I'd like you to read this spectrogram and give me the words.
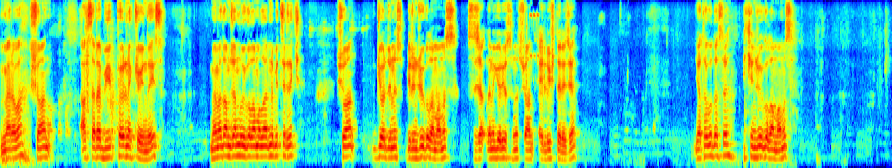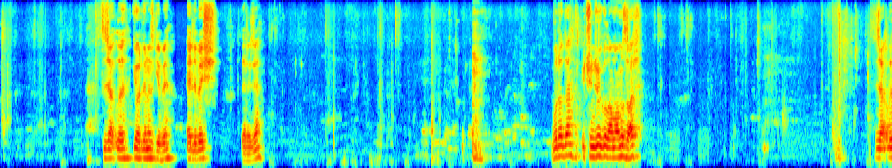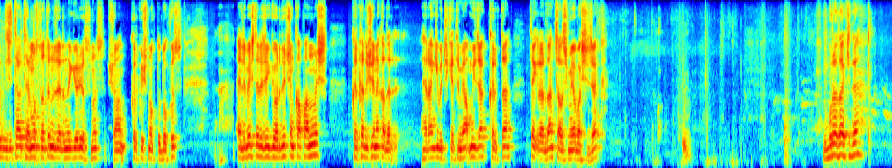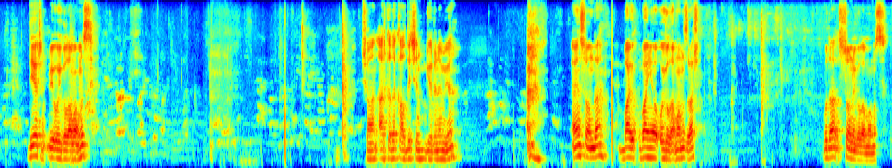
Merhaba, şu an Aksara Büyük Pörnek köyündeyiz. Mehmet amcanın uygulamalarını bitirdik. Şu an gördüğünüz birinci uygulamamız. Sıcaklığını görüyorsunuz. Şu an 53 derece. Yatak odası ikinci uygulamamız. Sıcaklığı gördüğünüz gibi 55 derece. Burada üçüncü uygulamamız var. Sıcaklığı dijital termostatın üzerinde görüyorsunuz. Şu an 43.9. 55 dereceyi gördüğü için kapanmış. 40'a düşene kadar herhangi bir tüketim yapmayacak. 40'ta tekrardan çalışmaya başlayacak. Buradaki de diğer bir uygulamamız. Şu an arkada kaldığı için görünemiyor. en sonda banyo uygulamamız var. Bu da son uygulamamız.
